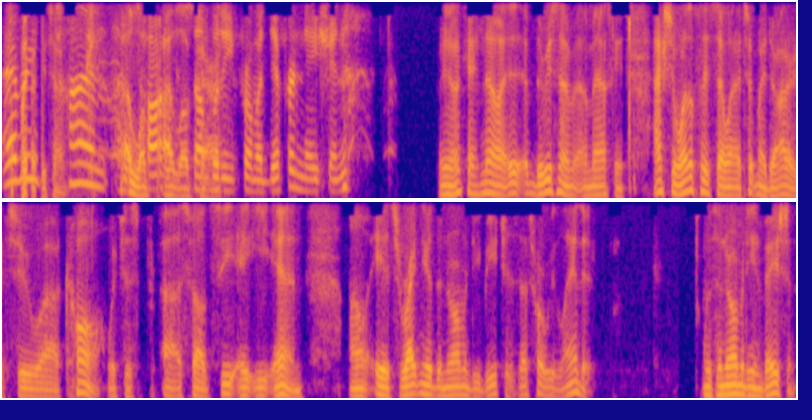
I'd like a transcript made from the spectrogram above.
Every Every time. time I, I love- talk I to love somebody from a different nation, Yeah, okay. No, it, the reason I'm, I'm asking, actually, one of the places I went, I took my daughter to uh, Caen, which is uh, spelled C-A-E-N. Uh, it's right near the Normandy beaches. That's where we landed with the Normandy invasion.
